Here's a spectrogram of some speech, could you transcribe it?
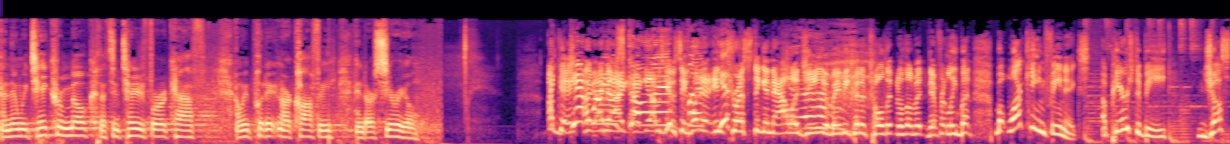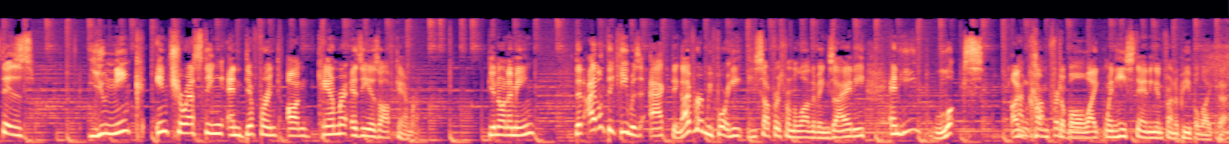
And then we take her milk that's intended for her calf and we put it in our coffee and our cereal. Okay, get where I, he mean, was I, I, I was going, going to say what but an you- interesting analogy. You maybe could have told it a little bit differently, but but Joaquin Phoenix appears to be just as unique, interesting, and different on camera as he is off camera. You know what I mean? That I don't think he was acting. I've heard before he, he suffers from a lot of anxiety, and he looks uncomfortable, Uncomfortable. like when he's standing in front of people like that.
